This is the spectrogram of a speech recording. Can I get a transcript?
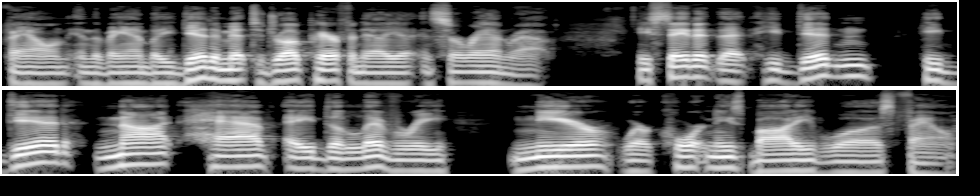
found in the van, but he did admit to drug paraphernalia and saran wrap. He stated that he didn't, he did not have a delivery near where Courtney's body was found.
